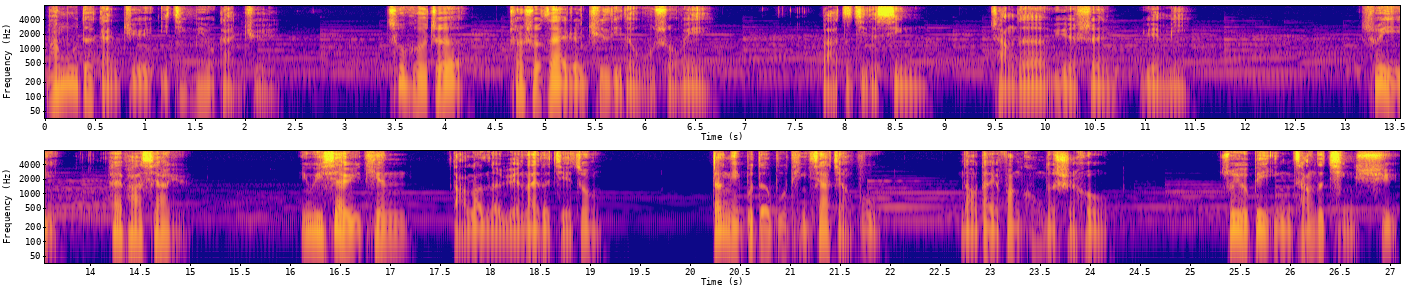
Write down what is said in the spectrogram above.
麻木的感觉已经没有感觉，凑合着穿梭在人群里的无所谓，把自己的心藏得越深越密。所以害怕下雨，因为下雨天打乱了原来的节奏。当你不得不停下脚步，脑袋放空的时候，所有被隐藏的情绪，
